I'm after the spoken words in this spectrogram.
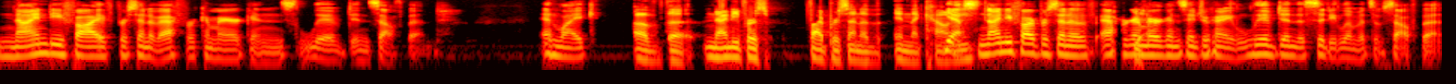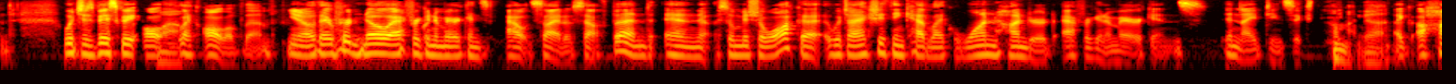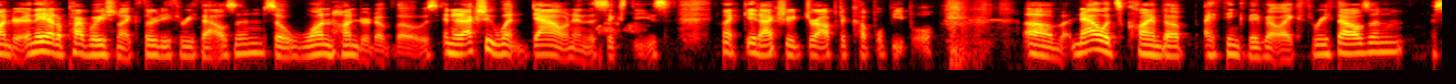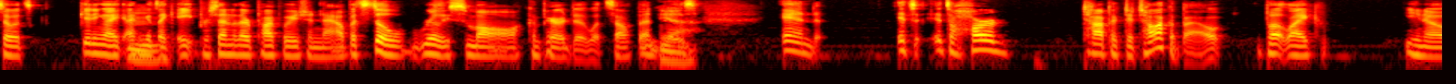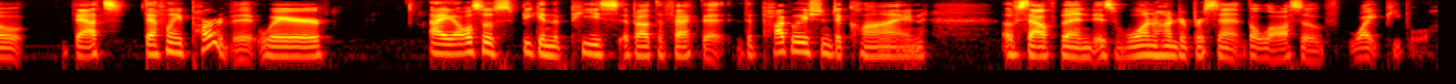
95% of African Americans lived in South Bend. And like of the 91st five percent of in the county. Yes, ninety five percent of African Americans yeah. in. Joe County lived in the city limits of South Bend, which is basically all wow. like all of them. You know, there were no African Americans outside of South Bend, and so Mishawaka, which I actually think had like one hundred African Americans in nineteen sixty. Oh my god, like hundred, and they had a population like thirty three thousand, so one hundred of those, and it actually went down in the sixties. Wow. Like it actually dropped a couple people. um, now it's climbed up. I think they've got like three thousand, so it's getting like I think it's mm. like eight percent of their population now, but still really small compared to what South Bend yeah. is. And it's it's a hard topic to talk about, but like you know that's definitely part of it. Where I also speak in the piece about the fact that the population decline of South Bend is 100% the loss of white people.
